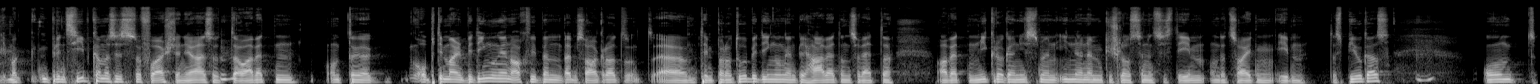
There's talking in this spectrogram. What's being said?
im Prinzip kann man sich das so vorstellen. Ja, also mhm. da arbeiten unter optimalen Bedingungen, auch wie beim, beim Sauerkraut und äh, Temperaturbedingungen, pH-Wert und so weiter, arbeiten Mikroorganismen in einem geschlossenen System und erzeugen eben das Biogas. Mhm. Und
